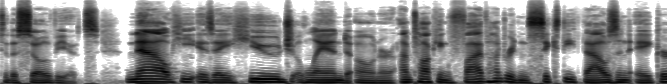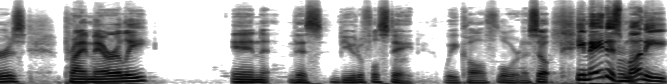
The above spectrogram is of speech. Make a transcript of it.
to the Soviets. Now he is a huge landowner. I'm talking 560,000 acres, primarily in this beautiful state we call Florida. So he made his hmm. money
